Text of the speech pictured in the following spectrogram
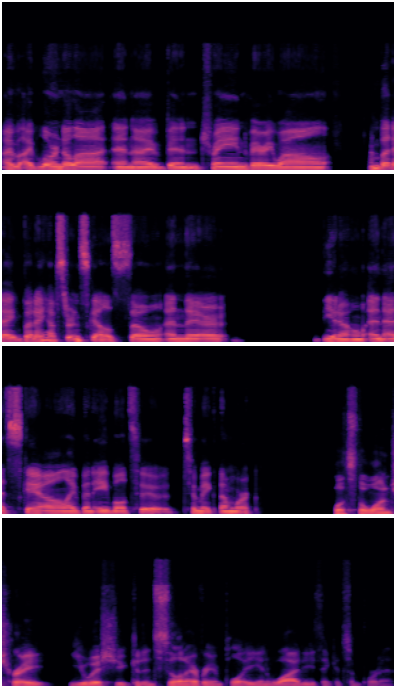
I've I've learned a lot and I've been trained very well, but I but I have certain skills. So and they're you know, and at scale I've been able to to make them work. What's the one trait you wish you could instill in every employee and why do you think it's important?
